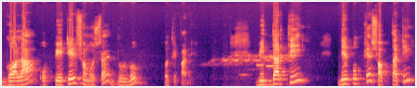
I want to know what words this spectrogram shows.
গলা ও পেটের সমস্যায় দুর্ভোগ হতে পারে। বিদ্যার্থীদের পক্ষে সপ্তাহটি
